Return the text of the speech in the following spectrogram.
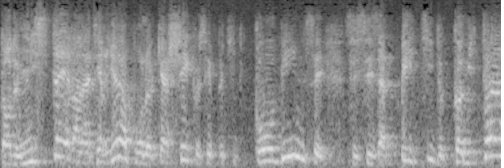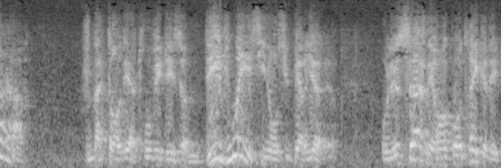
Tant de mystère à l'intérieur pour ne cacher que ces petites combines, ces, ces, appétits de comitard. Je m'attendais à trouver des hommes dévoués, sinon supérieurs. Au lieu de ça, je n'ai rencontré que des,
